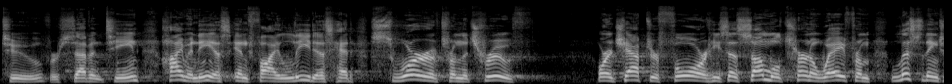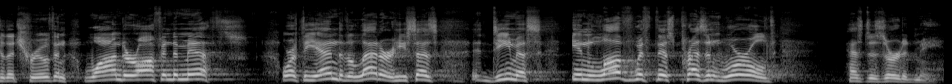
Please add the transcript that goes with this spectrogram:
2, verse 17, Hymenaeus and Philetus had swerved from the truth. Or in chapter 4, he says some will turn away from listening to the truth and wander off into myths. Or at the end of the letter, he says, Demas, in love with this present world, has deserted me.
